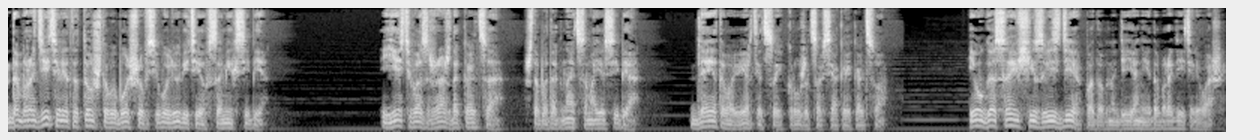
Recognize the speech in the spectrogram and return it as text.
Добродетель – это то, что вы больше всего любите в самих себе. Есть у вас жажда кольца, чтобы догнать самое себя. Для этого вертится и кружится всякое кольцо. И угасающей звезде, подобно деянию добродетели вашей.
